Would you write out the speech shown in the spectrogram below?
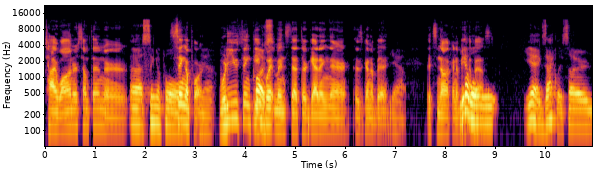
Taiwan or something, or uh, Singapore, Singapore? Yeah, What do you think the equipments that they're getting there is gonna be? yeah, It's not gonna be yeah. the Well, best. yeah, exactly. So,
